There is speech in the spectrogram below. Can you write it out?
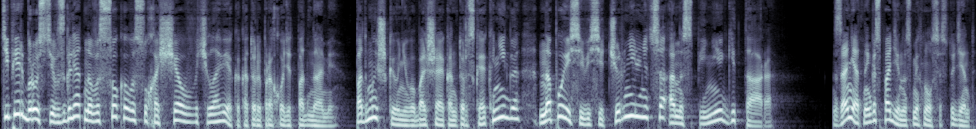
Теперь бросьте взгляд на высокого сухощавого человека, который проходит под нами. Под мышкой у него большая конторская книга, на поясе висит чернильница, а на спине гитара. «Занятный господин», — усмехнулся студент.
